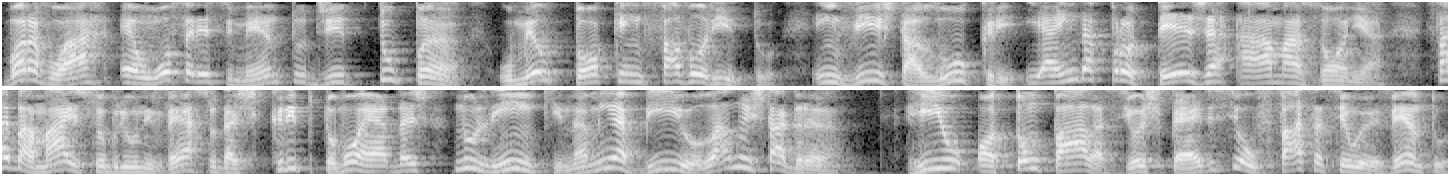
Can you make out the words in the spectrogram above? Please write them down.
Bora Voar é um oferecimento de Tupan, o meu token favorito. Invista, lucre e ainda proteja a Amazônia. Saiba mais sobre o universo das criptomoedas no link na minha bio lá no Instagram. Rio Otom Palace, hospede-se ou faça seu evento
